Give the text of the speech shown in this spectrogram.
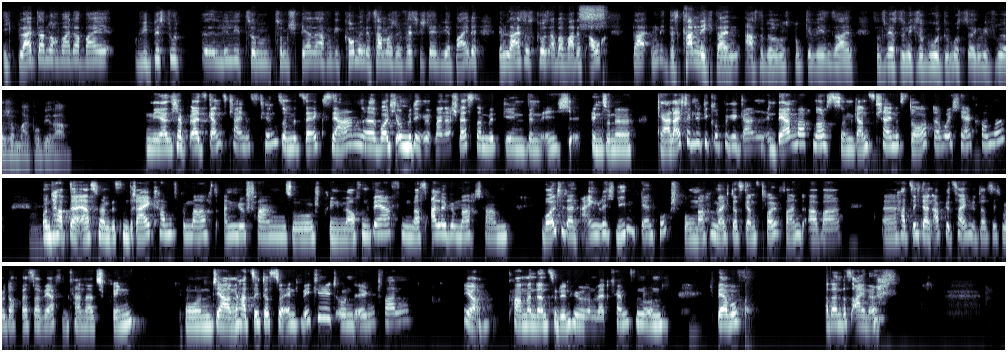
ich bleibe dann nochmal dabei. Wie bist du, äh, Lilly, zum, zum Speerwerfen gekommen? Jetzt haben wir schon festgestellt, wir beide im Leistungskurs, aber war das auch, da, das kann nicht dein erster Berührungspunkt gewesen sein, sonst wärst du nicht so gut. Du musst irgendwie früher schon mal probiert haben. Nee, also ich habe als ganz kleines Kind, so mit sechs Jahren, äh, wollte ich unbedingt mit meiner Schwester mitgehen, bin ich in so eine ja, Leichtathletikgruppe gegangen, in Bernbach noch, so ein ganz kleines Dorf, da wo ich herkomme. Mhm. Und habe da erstmal ein bisschen Dreikampf gemacht, angefangen, so Springen, Laufen, Werfen, was alle gemacht haben. Wollte dann eigentlich liebend gern Hochsprung machen, weil ich das ganz toll fand, aber äh, hat sich dann abgezeichnet, dass ich wohl doch besser werfen kann als springen. Und ja, dann hat sich das so entwickelt und irgendwann, ja, kam man dann zu den höheren Wettkämpfen und Sperrwurf war dann das eine.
